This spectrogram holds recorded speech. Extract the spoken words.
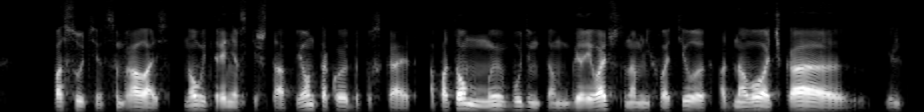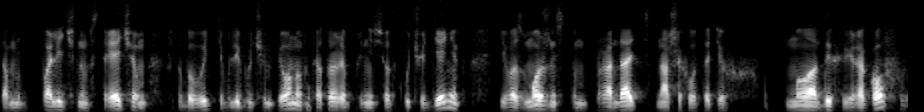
по сути, собралась, новый тренерский штаб, и он такое допускает. А потом мы будем там горевать, что нам не хватило одного очка или там по личным встречам, чтобы выйти в Лигу чемпионов, которая принесет кучу денег и возможность там продать наших вот этих молодых игроков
